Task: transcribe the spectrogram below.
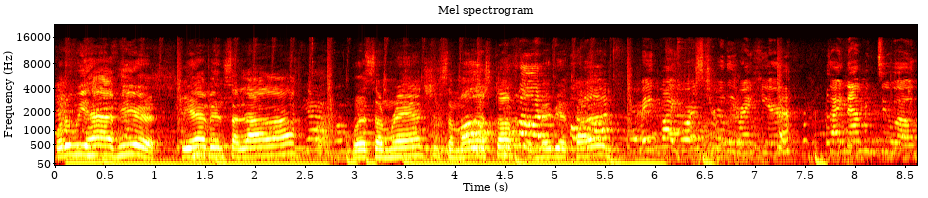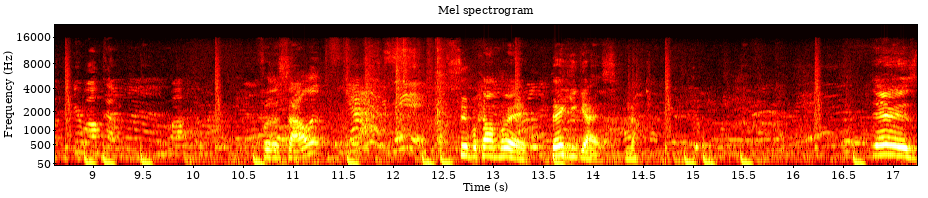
what do we have here? We have ensalada with some ranch and some other stuff, on, maybe hold Italian. Made by yours truly right here. Dynamic duo. You're welcome. You're welcome. For the salad? Yeah, you made it. Super complimentary. Thank you guys. No. There is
